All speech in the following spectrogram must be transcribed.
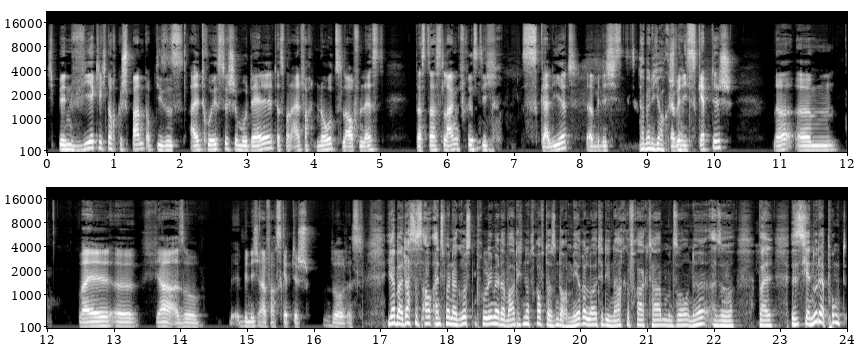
Ich bin wirklich noch gespannt, ob dieses altruistische Modell, dass man einfach Nodes laufen lässt, dass das langfristig skaliert. Da bin ich, da bin ich auch da bin ich skeptisch, ne, ähm, weil äh, ja, also bin ich einfach skeptisch. So, das. Ja, aber das ist auch eins meiner größten Probleme, da warte ich noch drauf. Da sind auch mehrere Leute, die nachgefragt haben und so, ne? Also, weil es ist ja nur der Punkt,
